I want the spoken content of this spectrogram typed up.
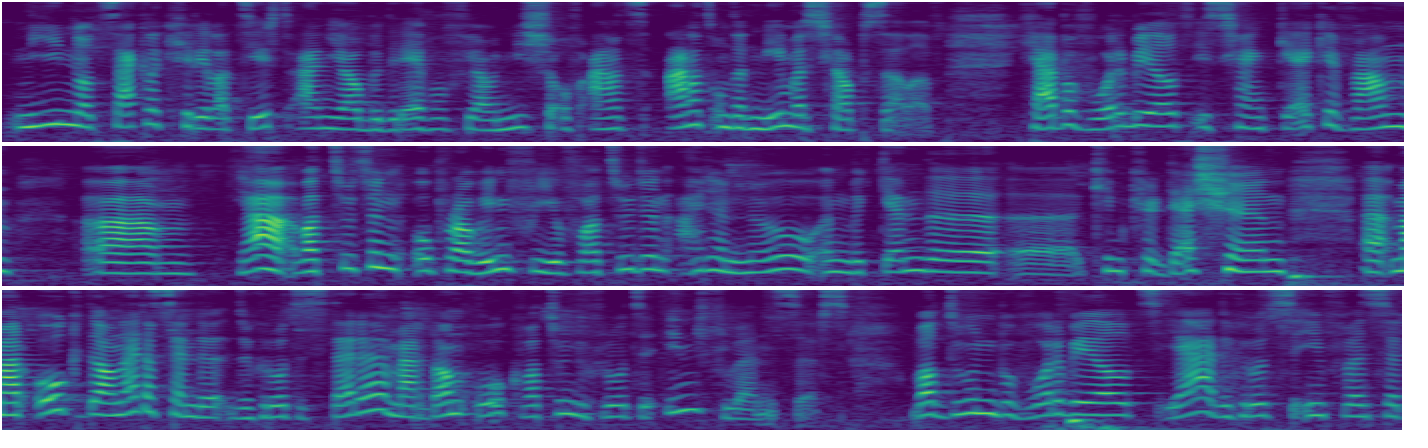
niet noodzakelijk gerelateerd aan jouw bedrijf of jouw niche of aan het, aan het ondernemerschap zelf. Ga bijvoorbeeld eens gaan kijken van, ehm, ja, wat doet een Oprah Winfrey of wat doet een, I don't know, een bekende eh, Kim Kardashian. Eh, maar ook dan, hè, dat zijn de, de grote sterren, maar dan ook wat doen de grote influencers. Wat doen bijvoorbeeld, ja, de grootste influencer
